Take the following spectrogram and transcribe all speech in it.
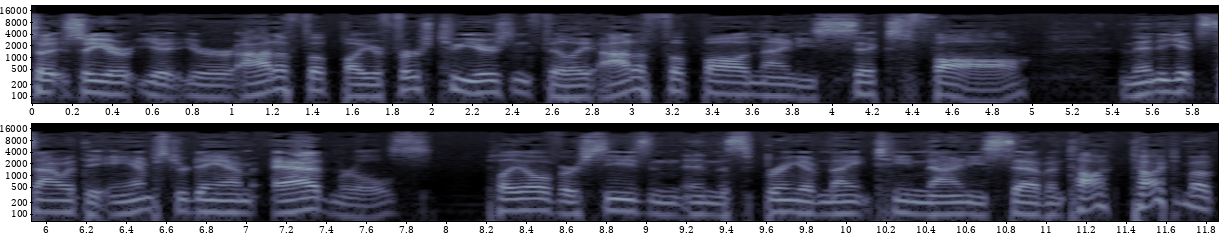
So, so you're you're out of football. Your first two years in Philly, out of football in '96 fall, and then you get signed with the Amsterdam Admirals. Play overseas in, in the spring of 1997. Talk talk about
